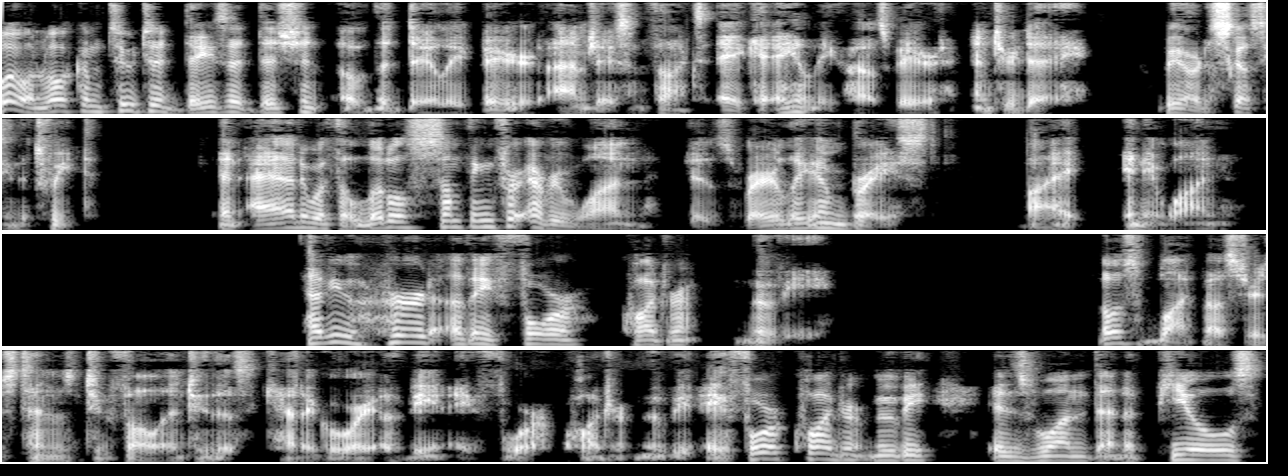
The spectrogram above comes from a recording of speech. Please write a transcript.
Hello and welcome to today's edition of the Daily Beard. I'm Jason Fox, aka Clow's Beard, and today we are discussing the tweet. An ad with a little something for everyone is rarely embraced by anyone. Have you heard of a four quadrant movie? Most blockbusters tend to fall into this category of being a four quadrant movie. A four quadrant movie is one that appeals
